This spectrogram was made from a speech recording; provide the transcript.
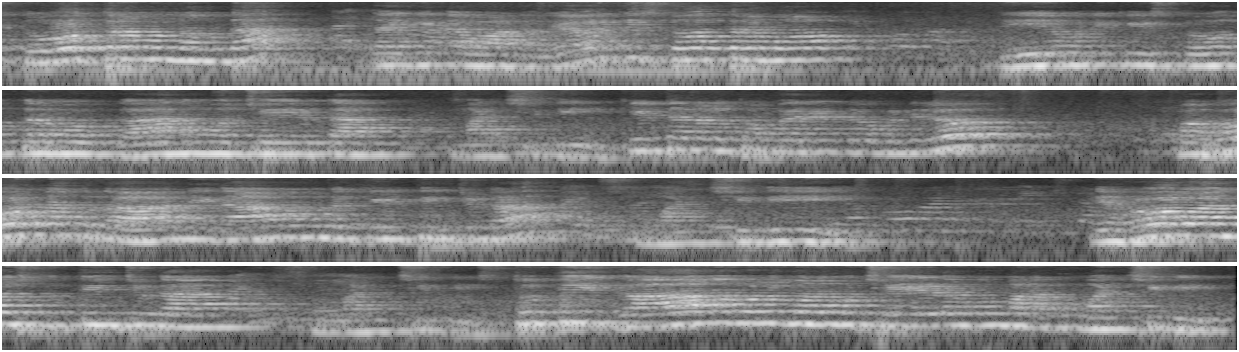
స్తోత్రము నొంద తగిన వాడు ఎవరికి స్తోత్రము? దేవునికి స్తోత్రము గానము చేయుట మంచిది. కీర్తనలు తొంభై రెండు ఒకటిలో మహోన్నతుడా నీ నామమును కీర్తించుట మంచిది. యహోవాను స్థుతించుట మంచిది. స్తుతి గానములు మనము చేయడము మనకు మంచిది.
